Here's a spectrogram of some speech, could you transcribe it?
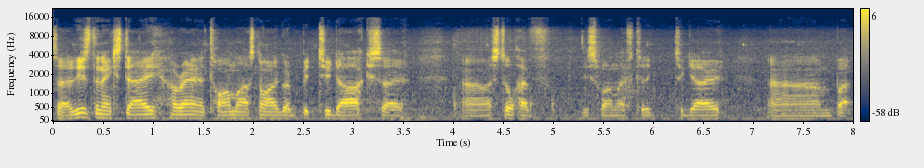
so it is the next day. I ran out of time last night. I got a bit too dark, so uh, I still have this one left to, to go. Um, but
